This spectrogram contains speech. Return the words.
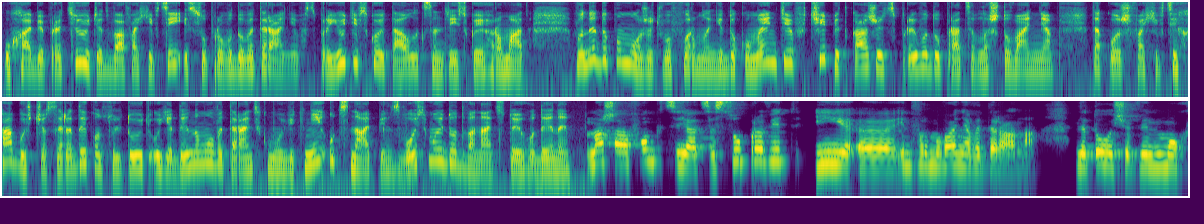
У хабі працюють два фахівці із супроводу ветеранів з Приютівської та Олександрійської громад. Вони допоможуть в оформленні документів чи підкажуть з приводу працевлаштування. Також фахівці хабу щосереди консультують у єдиному ветеранському вікні у ЦНАПі з 8 до 12 години. Наша функція це супровід і е, інформування ветерана для того, щоб він мог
